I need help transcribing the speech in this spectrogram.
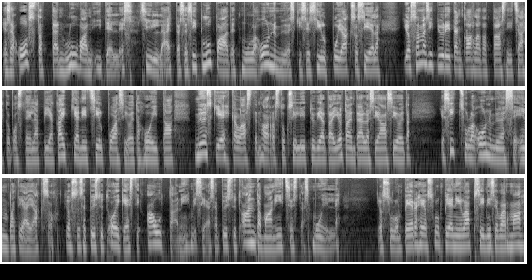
Ja sä ostat tämän luvan itsellesi sillä, että sä sit lupaat, että mulla on myöskin se silppujakso siellä, jossa mä sit yritän kahlata taas niitä sähköposteja läpi ja kaikkia niitä silppuasioita hoitaa. Myöskin ehkä lasten harrastuksiin liittyviä tai jotain tällaisia asioita. Ja sitten sulla on myös se empatiajakso, jossa sä pystyt oikeasti auttamaan ihmisiä, sä pystyt antamaan itsestäsi muille – jos sulla on perhe, jos sulla on pieni lapsi, niin se varmaan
